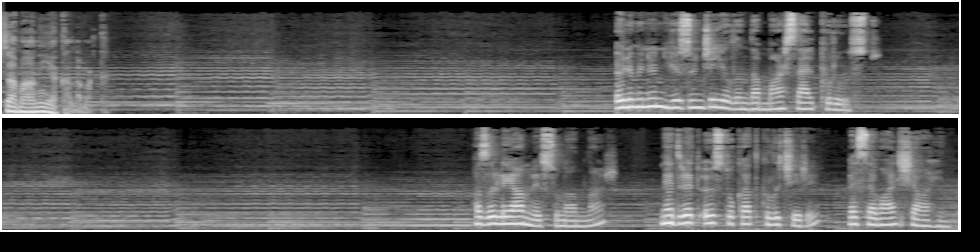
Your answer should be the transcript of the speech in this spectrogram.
zamanı yakalamak. Ölümünün 100. yılında Marcel Proust Hazırlayan ve sunanlar Nedret Öztokat Kılıçeri ve Seval Şahin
